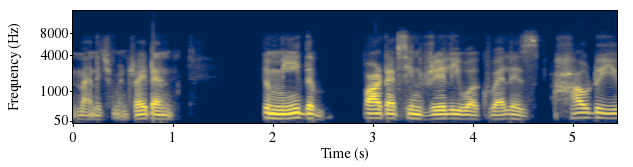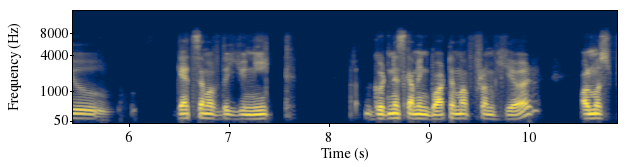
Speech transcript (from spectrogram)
management, right? And to me, the part I've seen really work well is how do you get some of the unique goodness coming bottom up from here, almost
